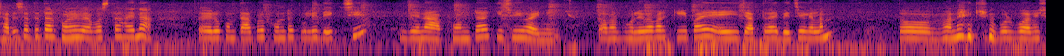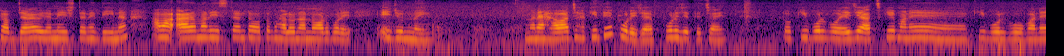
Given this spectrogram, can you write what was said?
সাথে সাথে তার ফোনের ব্যবস্থা হয় না। তো এরকম তারপরে ফোনটা তুলে দেখছি যে না, ফোনটা কিছুই হয়নি। তো আমার ভোলে বাবার কৃপায় এই যাত্রায় বেঁচে গেলাম। তো মানে কি বলব, আমি সব জায়গায় ওই জন্য স্ট্যান্ডে দিই না। আমার, আর আমার স্ট্যান্ডটা অত ভালো না, নড়বড়ে। এই জন্যই। মানে হাওয়া ঝাঁকিতে পড়ে যায়, পড়ে যেতে চায়। তো কি বলব, এই যে আজকে মানে কি বলব মানে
